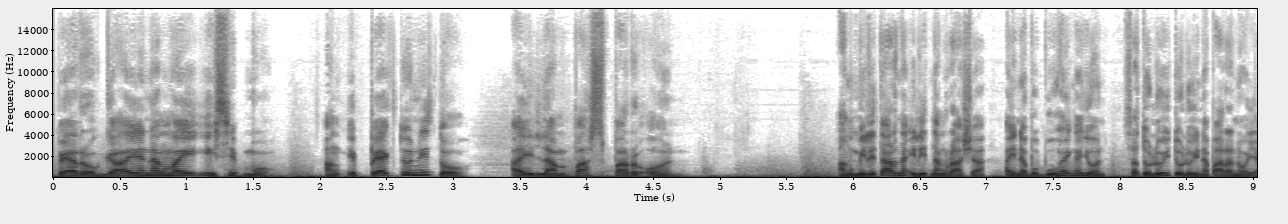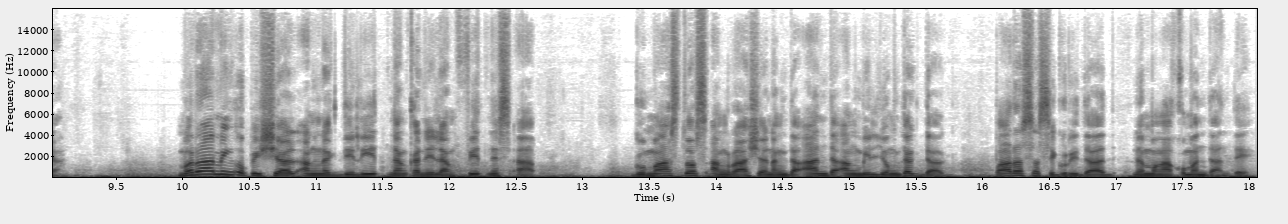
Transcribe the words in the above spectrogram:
Pero gaya ng maiisip mo, ang epekto nito ay lampas pa roon. Ang militar na elite ng Russia ay nabubuhay ngayon sa tuloy-tuloy na paranoia. Maraming opisyal ang nag-delete ng kanilang fitness app. Gumastos ang Russia ng daan-daang milyong dagdag para sa seguridad ng mga komandante.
